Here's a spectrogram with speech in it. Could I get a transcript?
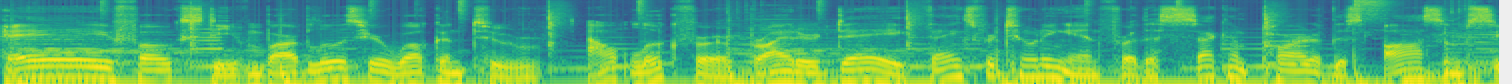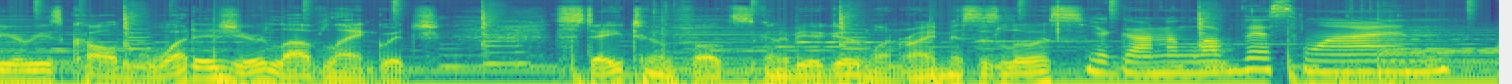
Hey, folks, Stephen Barb Lewis here. Welcome to Outlook for a Brighter Day. Thanks for tuning in for the second part of this awesome series called What is Your Love Language? Stay tuned, folks. It's going to be a good one, right, Mrs. Lewis? You're going to love this one.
